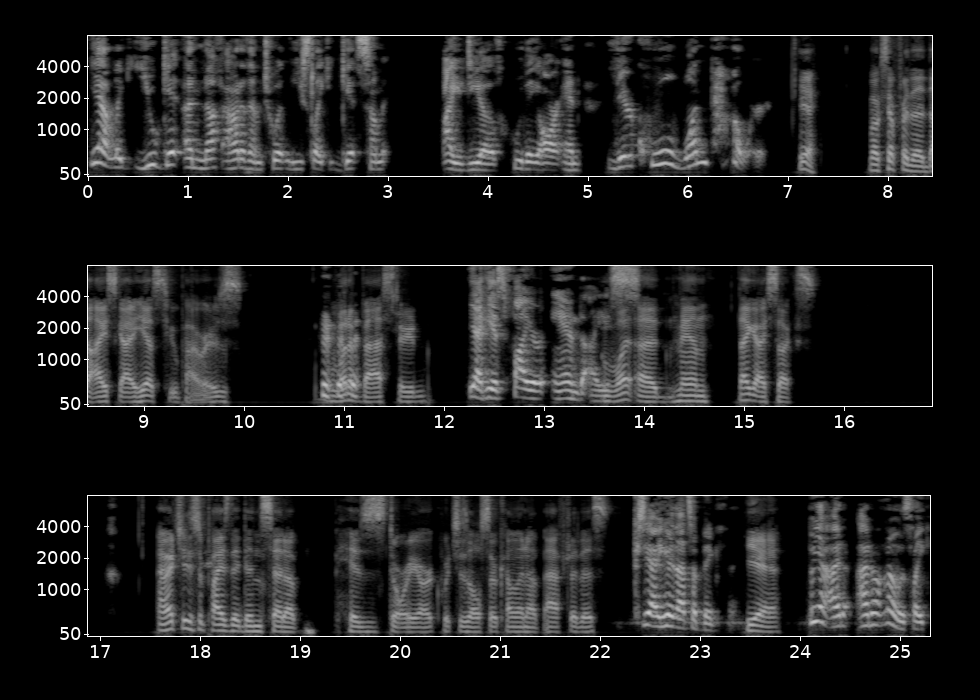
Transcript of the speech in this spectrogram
Yeah, like you get enough out of them to at least like get some idea of who they are and their cool one power. Yeah, well, except for the the ice guy, he has two powers. What a bastard! Yeah, he has fire and ice. What a man! That guy sucks. I'm actually surprised they didn't set up his story arc, which is also coming up after this. Cause yeah, I hear that's a big thing. Yeah, But yeah, I, I don't know. It's like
